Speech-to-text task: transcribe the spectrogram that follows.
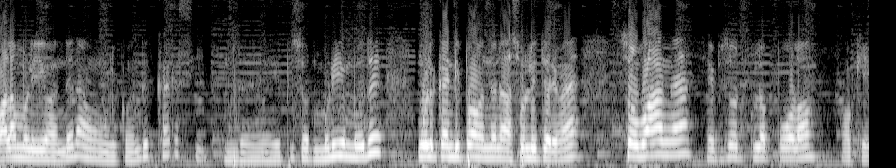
பழமொழியை வந்து நான் உங்களுக்கு வந்து கடைசி இந்த எபிசோட் முடியும் போது உங்களுக்கு கண்டிப்பாக வந்து நான் சொல்லி தருவேன். ஸோ வாங்க எபிசோட்குள்ளே போகலாம் ஓகே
